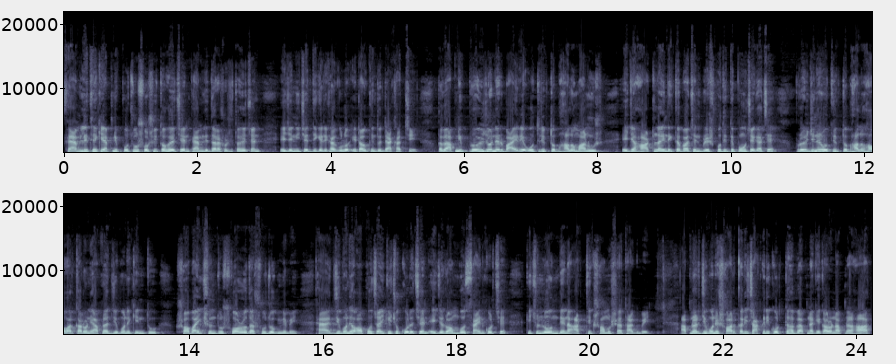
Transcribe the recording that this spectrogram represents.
ফ্যামিলি থেকে আপনি প্রচুর শোষিত হয়েছেন, ফ্যামিলি দ্বারা শোষিত হয়েছেন, এই যে নিচের দিকে রেখাগুলো, এটাও কিন্তু দেখাচ্ছে। তবে আপনি প্রয়োজনের বাইরে অতিরিক্ত ভালো মানুষ এই যে হার্ট লাইন দেখতে পাচ্ছেন, বৃহস্পতিতে পৌঁছে গেছে। প্রয়োজনের অতিরিক্ত ভালো হওয়ার কারণে আপনার জীবনে কিন্তু সবাই কিন্তু সরলতার সুযোগ নেবে। হ্যাঁ জীবনে অপচয় কিছু করেছেন, এই যে রম্ব সাইন করছে, কিছু লোন দেনা, আর্থিক সমস্যা থাকবে। আপনার জীবনে সরকারি চাকরি করতে হবে আপনাকে, কারণ আপনার হাত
